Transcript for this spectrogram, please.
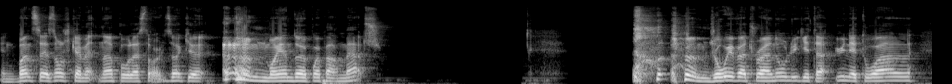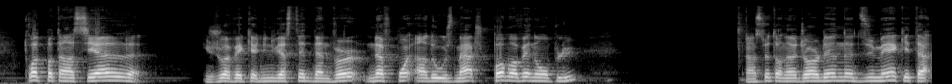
une bonne saison jusqu'à maintenant pour la a une moyenne d'un point par match. Joey Vetrano, lui, qui est à 1 étoile, 3 de potentiel. Il joue avec l'Université de Denver, 9 points en 12 matchs, pas mauvais non plus. Ensuite, on a Jordan Dumais qui est à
